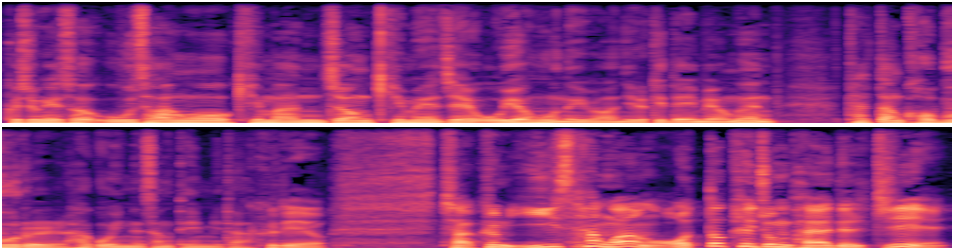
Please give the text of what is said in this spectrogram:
그중에서 우상호, 김한정, 김혜재, 오영훈 의원 이렇게 4명은 탈당 거부를 하고 있는 상태입니다. 그래요. 자, 그럼 이 상황 어떻게 좀 봐야 될지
